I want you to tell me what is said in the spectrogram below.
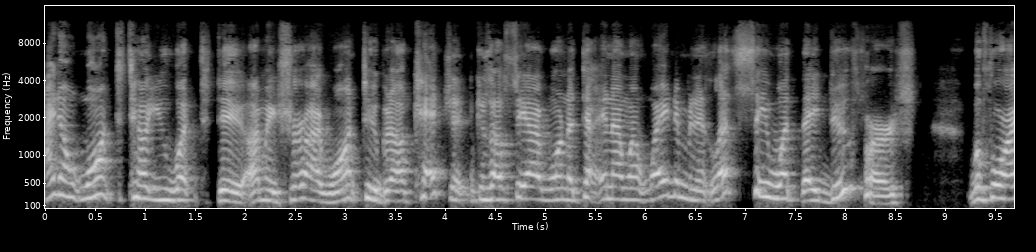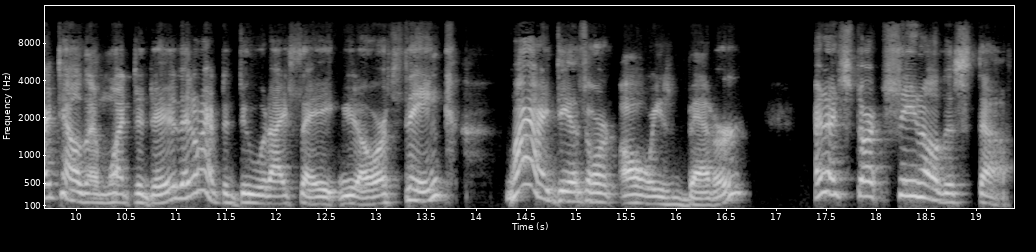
I don't want to tell you what to do. I mean, sure, I want to, but I'll catch it because I'll see I want to tell. And I went, wait a minute, let's see what they do first before I tell them what to do. They don't have to do what I say, you know, or think. My ideas aren't always better. And I start seeing all this stuff.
